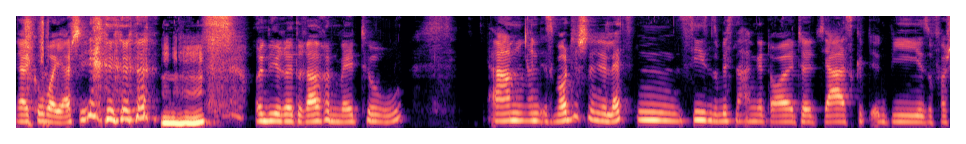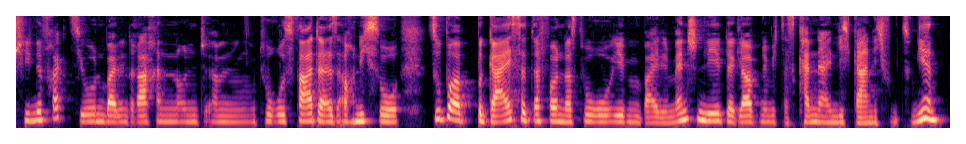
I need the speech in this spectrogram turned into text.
äh, Kobayashi mhm. und ihre Drachen Maid Toru. Ähm, und es wurde schon in der letzten Season so ein bisschen angedeutet, ja, es gibt irgendwie so verschiedene Fraktionen bei den Drachen und ähm, Toros Vater ist auch nicht so super begeistert davon, dass Toro eben bei den Menschen lebt. Er glaubt nämlich, das kann eigentlich gar nicht funktionieren.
